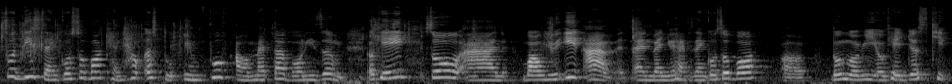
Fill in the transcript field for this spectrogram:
So this ball can help us to improve our metabolism okay okay? So uh, while you eat uh, and when you have zencoso ball uh, don't worry okay? Just keep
